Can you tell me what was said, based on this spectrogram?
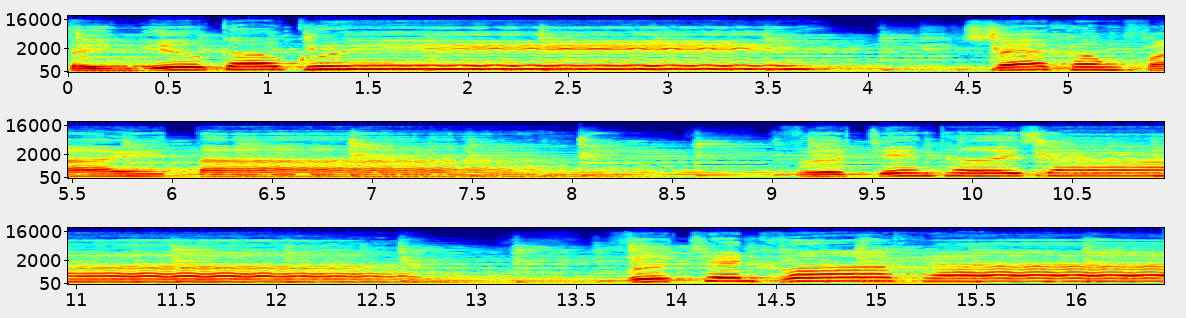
Tình yêu cao quý sẽ không phải ta. Vượt trên thời gian, vượt trên khó khăn.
